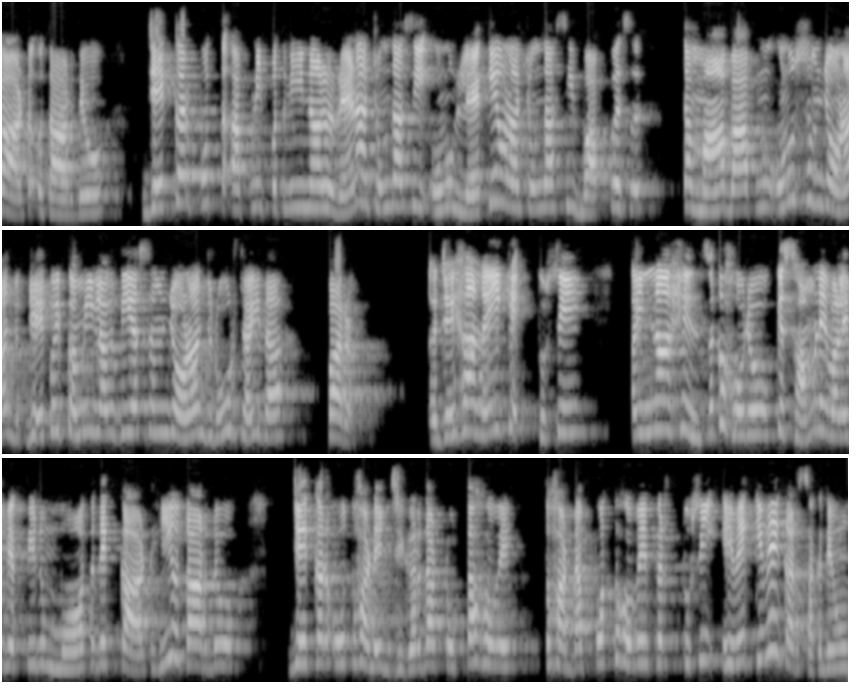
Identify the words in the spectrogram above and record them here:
ਘਾਟ ਉਤਾਰ ਦਿਓ। ਜੇਕਰ ਪੁੱਤ ਆਪਣੀ ਪਤਨੀ ਨਾਲ ਰਹਿਣਾ ਚਾਹੁੰਦਾ ਸੀ, ਉਹਨੂੰ ਲੈ ਕੇ ਆਉਣਾ ਚਾਹੁੰਦਾ ਸੀ ਵਾਪਸ, ਤਾਂ ਮਾਂ-ਬਾਪ ਨੂੰ ਉਹਨੂੰ ਸਮਝਾਉਣਾ ਜੇ ਕੋਈ ਕਮੀ ਲੱਗਦੀ ਹੈ, ਸਮਝਾਉਣਾ ਜ਼ਰੂਰ ਚਾਹੀਦਾ। ਪਰ ਅਜਿਹਾ ਨਹੀਂ ਕਿ ਤੁਸੀਂ ਇੰਨਾ ਹਿੰਸਕ ਹੋ ਜਾਓ ਕਿ ਸਾਹਮਣੇ ਵਾਲੇ ਵਿਅਕਤੀ ਨੂੰ ਮੌਤ ਦੇ ਘਾਟ ਹੀ ਉਤਾਰ ਦਿਓ। ਜੇਕਰ ਉਹ ਤੁਹਾਡੇ ਜਿਗਰ ਦਾ ਟੋਟਾ ਹੋਵੇ, ਤੁਹਾਡਾ ਪੁੱਤ ਹੋਵੇ, ਫਿਰ ਤੁਸੀਂ ਇਵੇਂ ਕਿਵੇਂ ਕਰ ਸਕਦੇ ਹੋ?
